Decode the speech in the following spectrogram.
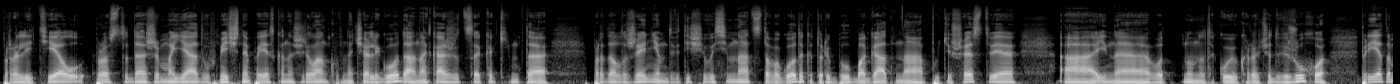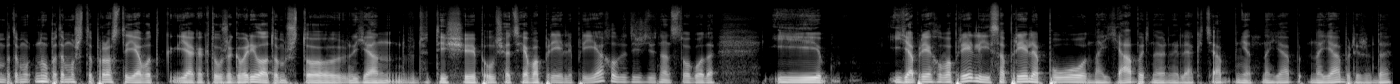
пролетел. Просто даже моя двухмесячная поездка на Шри-Ланку в начале года, она кажется каким-то продолжением 2018 года, который был богат на путешествия а, и на вот, ну, на такую, короче, движуху. При этом, потому, ну, потому что просто я вот, я как-то уже говорил о том, что я в 2000, получается, я в апреле приехал 2019 года, и я приехал в апреле, и с апреля по ноябрь, наверное, или октябрь, нет, ноябрь, ноябрь же, да?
